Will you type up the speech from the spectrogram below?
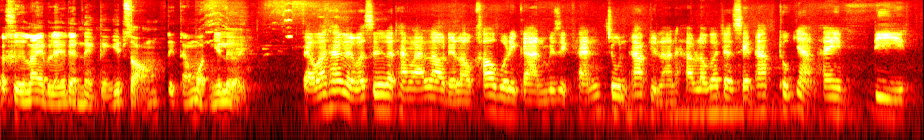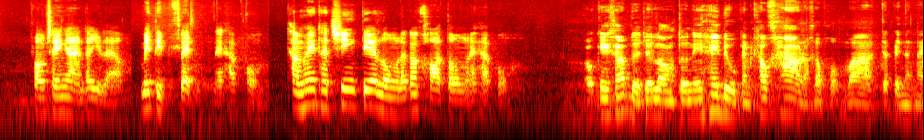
ก็คือไล่ไปเลยเดือนหนึ่งถึงยี่สิบสองติดทั้งหมดนี้เลย แต่ว่าถ้าเกิดว่าซื้อกับทางร้านเราเดี๋ยวเราเข้าบริการ Music Plan จูนอัพอยู่แล้วนะครับ เราก็จะเซตอัพทุกอย่างให้ดีพร้อมใช้งานได้อยู่แล้ว ไม่ติดเฟลนะครับผมทำให้ทัชชิ่งเตี้ยลงแล้วก็คอตรงนะครับผม โอเคครับ เดี๋ยวจะลองตัวนี้ให้ดูกันคร่าวๆนะครับผมว่าจะเป็นยังไง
